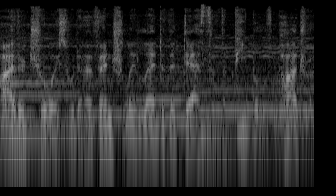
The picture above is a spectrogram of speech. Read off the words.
either choice would have eventually led to the death of the people of Paddra.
